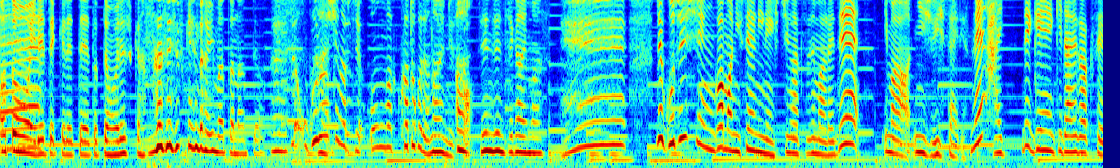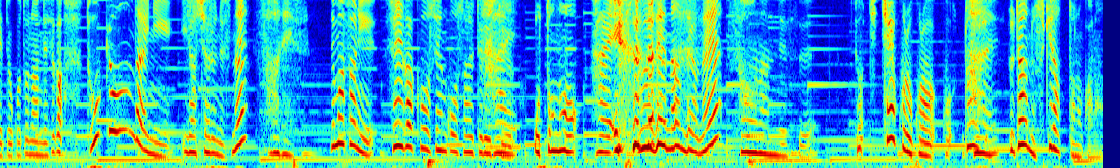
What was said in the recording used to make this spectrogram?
ー。音も入れてくれてとっても嬉しかったんですけど今となっては。えーでご両親が別に音楽家とかではないんですか？あ全然違います。へえでご自身がまあ2002年7月生まれで今21歳ですね。はい。で現役大学生ということなんですが東京音大にいらっしゃるんですね。そうです。でまさに声楽を専攻されてるっていう、はい。音のはい。偶然なんだよね。そうなんですちっちゃい頃からこうどうし、はい。歌うの好きだったのかな？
